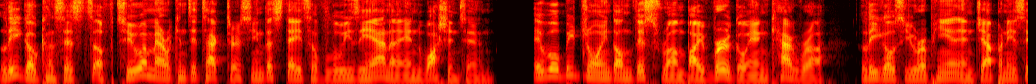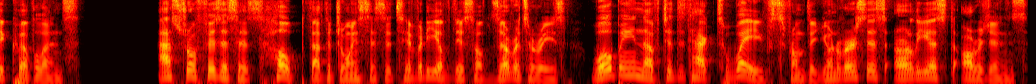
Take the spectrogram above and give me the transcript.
LIGO consists of two American detectors in the states of Louisiana and Washington. It will be joined on this run by Virgo and Kagra, LIGO's European and Japanese equivalents. Astrophysicists hope that the joint sensitivity of these observatories will be enough to detect waves from the universe's earliest origins.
